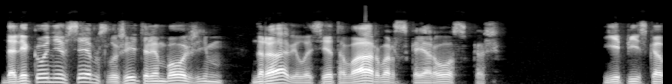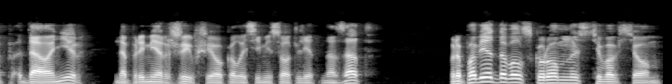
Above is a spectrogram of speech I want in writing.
Далеко не всем служителям Божьим нравилась эта варварская роскошь. Епископ Даонир, например, живший около 700 лет назад, проповедовал скромность во всем,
